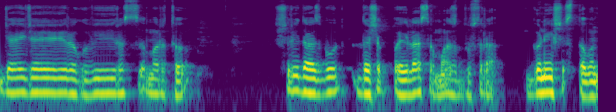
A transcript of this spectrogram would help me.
जय जय रघुवीर समर्थ. श्रीदासबोध दशक पहिला समास दुसरा गणेश स्तवन.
